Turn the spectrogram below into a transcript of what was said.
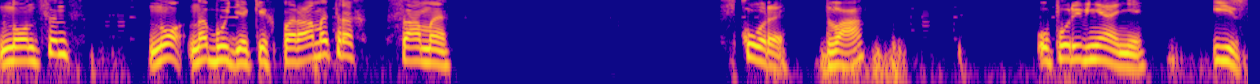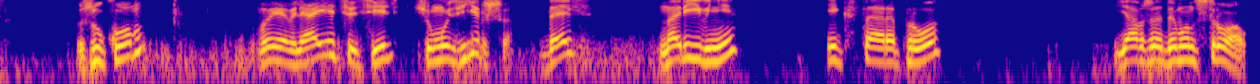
Нонсенс. Но на будь-яких параметрах саме скоре 2 у порівнянні із жуком виявляє цю ціль чомусь гірше. Десь на рівні Xterra Pro я вже демонстрував.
